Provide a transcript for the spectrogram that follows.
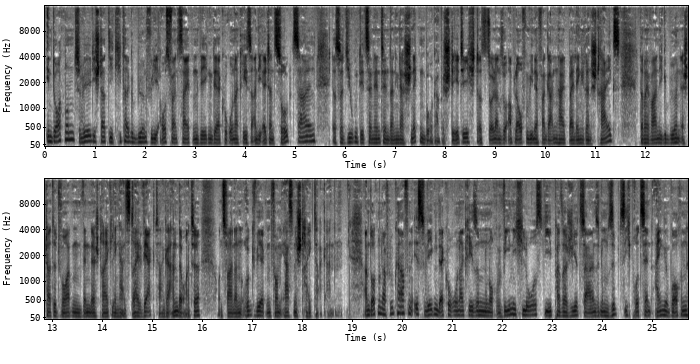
In Dortmund will die Stadt die Kita-Gebühren für die Ausfallzeiten wegen der Corona-Krise an die Eltern zurückzahlen. Das hat Jugenddezernentin Daniela Schneckenburger bestätigt. Das soll dann so ablaufen wie in der Vergangenheit bei längeren Streiks. Dabei waren die Gebühren erstattet worden, wenn der Streik länger als drei Werktage andauerte. Und zwar dann rückwirkend vom ersten Streiktag an. Am Dortmunder Flughafen ist wegen der Corona-Krise nur noch wenig los. Die Passagierzahlen sind um 70 Prozent eingebrochen.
